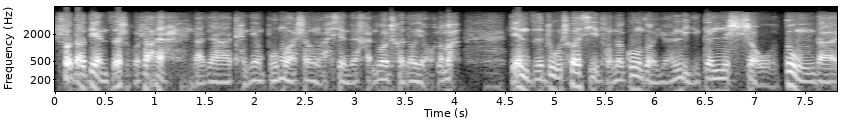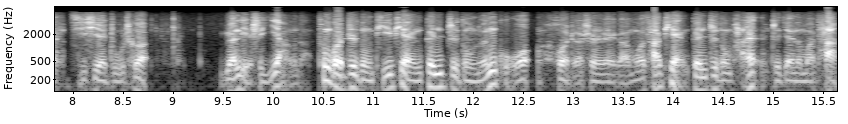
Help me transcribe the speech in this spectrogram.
说到电子手刹呀，大家肯定不陌生了，现在很多车都有了嘛。电子驻车系统的工作原理跟手动的机械驻车。原理是一样的，通过制动蹄片跟制动轮毂，或者是这个摩擦片跟制动盘之间的摩擦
